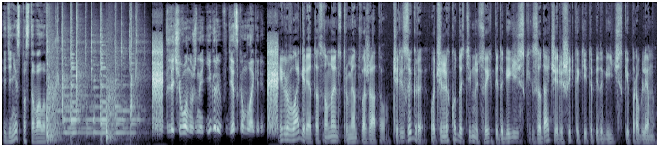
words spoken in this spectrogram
и Денис Постовалов. Для чего нужны игры в детском лагере? Игры в лагере – это основной инструмент вожатого. Через игры очень легко достигнуть своих педагогических задач и решить какие-то педагогические проблемы.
